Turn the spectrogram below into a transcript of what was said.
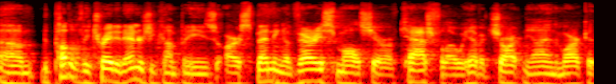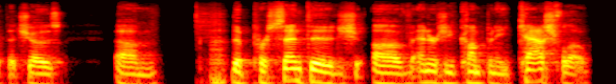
um, the publicly traded energy companies are spending a very small share of cash flow. We have a chart in the eye on the market that shows um, the percentage of energy company cash flow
